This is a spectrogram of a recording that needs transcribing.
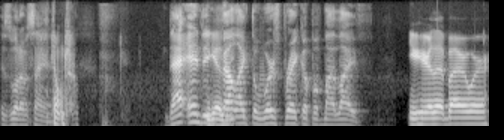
Is what I'm saying. Don't That ending guys- felt like the worst breakup of my life. you hear that, Bioware?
